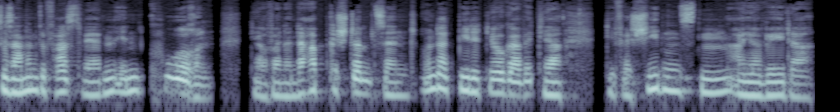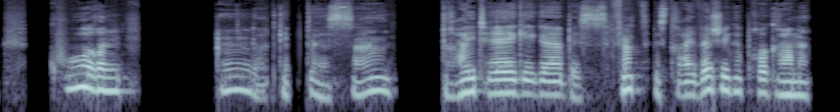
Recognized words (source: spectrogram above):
zusammengefasst werden in Kuren, die aufeinander abgestimmt sind. Und da bietet Yoga Vidya die verschiedensten Ayurveda Kuren. Hm, dort gibt es äh, dreitägige bis viert bis dreiwöchige Programme,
